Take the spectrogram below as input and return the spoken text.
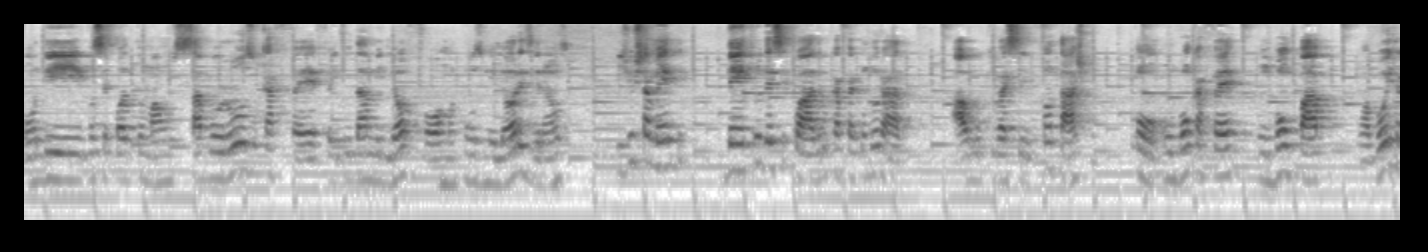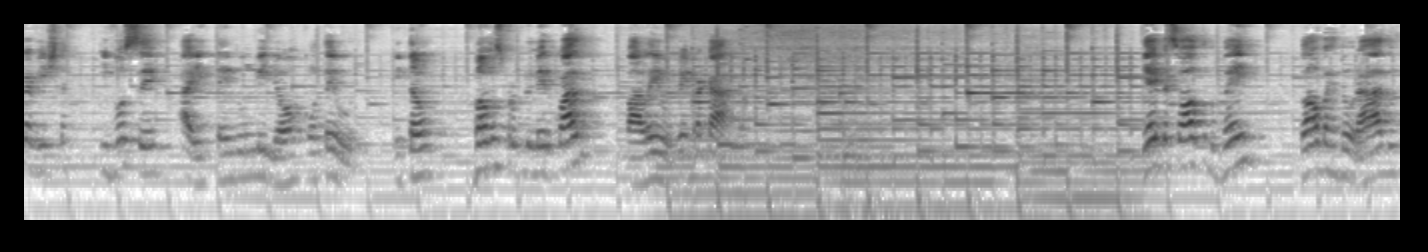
onde você pode tomar um saboroso café feito da melhor forma, com os melhores grãos e justamente dentro desse quadro Café com Dourado. Algo que vai ser fantástico, com um bom café, um bom papo, uma boa entrevista e você aí tendo um melhor conteúdo. Então, vamos para o primeiro quadro? Valeu, vem para cá! E aí pessoal, tudo bem? Glauber Dourado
